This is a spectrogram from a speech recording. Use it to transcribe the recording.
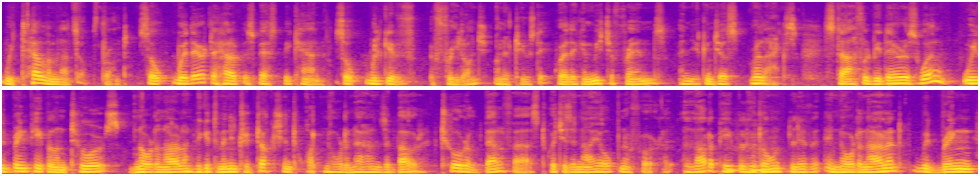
We tell them that's up front. So we're there to help as best we can. So we'll give a free lunch on a Tuesday where they can meet your friends and you can just relax. Staff will be there as well. We'll bring people on tours of Northern Ireland. We give them an introduction to what Northern Ireland's about. A Tour of Belfast, which is an eye opener for a lot of people mm-hmm. who don't live in Northern Ireland. We'll bring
